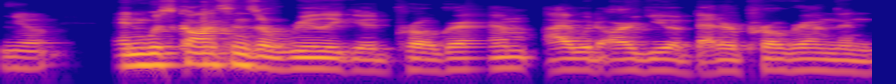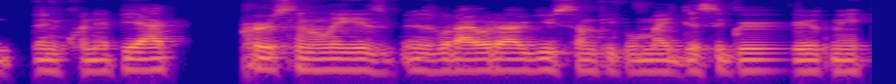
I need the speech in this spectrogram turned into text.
Yeah. And Wisconsin's a really good program. I would argue a better program than than Quinnipiac personally is, is what I would argue. Some people might disagree with me.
